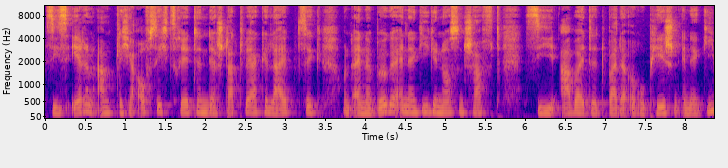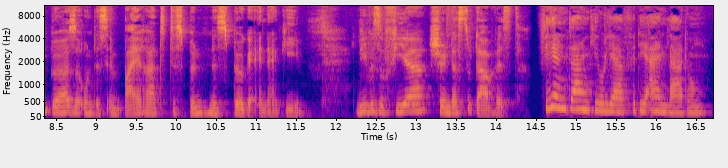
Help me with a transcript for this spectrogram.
Sie ist ehrenamtliche Aufsichtsrätin der Stadtwerke Leipzig und einer Bürgerenergiegenossenschaft. Sie arbeitet bei der Europäischen Energiebörse und ist im Beirat des Bündnis Bürgerenergie. Liebe Sophia, schön, dass du da bist. Vielen Dank, Julia, für die Einladung.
